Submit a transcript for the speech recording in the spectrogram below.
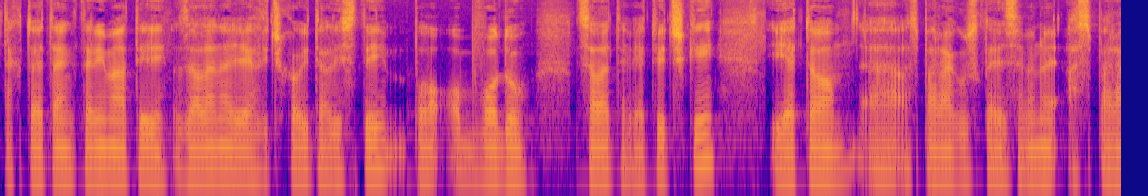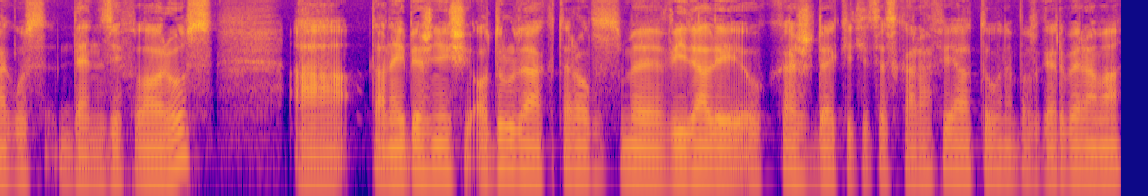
tak to je ten, který má ty zelené jehličkovité listy po obvodu celé té větvičky. Je to eh, asparagus, který se jmenuje Asparagus densiflorus. A ta nejběžnější odruda, kterou jsme vydali u každé kytice z karafiátu nebo s gerberama,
